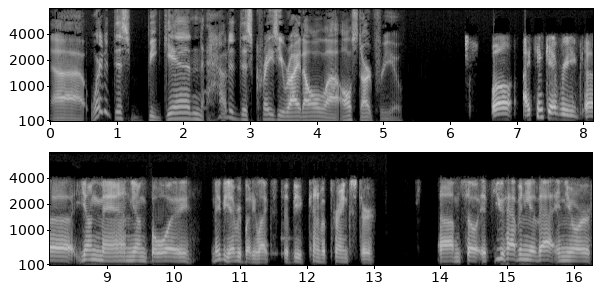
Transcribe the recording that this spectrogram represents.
Uh, where did this begin? How did this crazy ride all uh, all start for you? Well, I think every uh, young man, young boy, maybe everybody likes to be kind of a prankster. Um, so if you have any of that in your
